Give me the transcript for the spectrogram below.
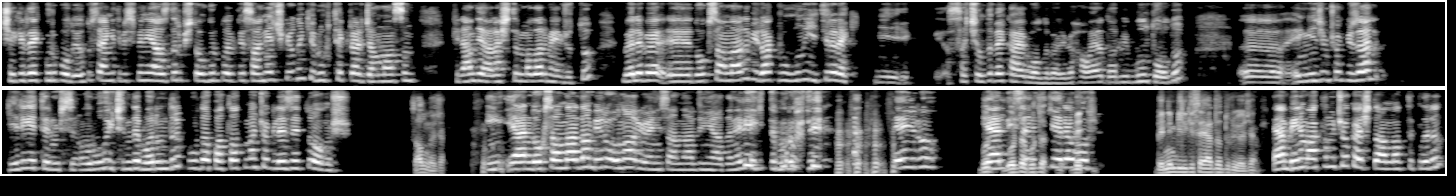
çekirdek grup oluyordu. Sen gidip ismini yazdırıp işte o grupla birlikte sahneye çıkıyordun ki ruh tekrar canlansın falan diye araştırmalar mevcuttu. Böyle bir e, 90'larda bir rock ruhunu yitirerek bir saçıldı ve kayboldu böyle bir havaya doğru bir bulut oldu. E, Engin'cim çok güzel geri getirmişsin. O ruhu içinde barındırıp burada patlatman çok lezzetli olmuş. Sağ olun hocam. Yani 90'lardan beri onu arıyor insanlar dünyada. Nereye gitti bu ruh diye. Ey ruh Bu- geldiysen burada, iki burada kere be- vur. benim bilgisayarda duruyor hocam. Yani benim aklımı çok açtı anlattıkların.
